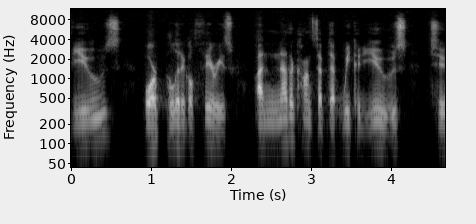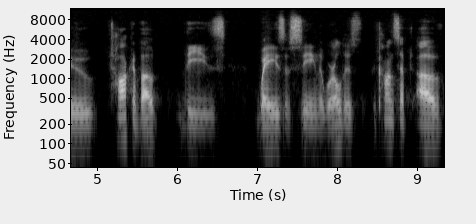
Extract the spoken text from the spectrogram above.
views or political theories, another concept that we could use to talk about these ways of seeing the world is the concept of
